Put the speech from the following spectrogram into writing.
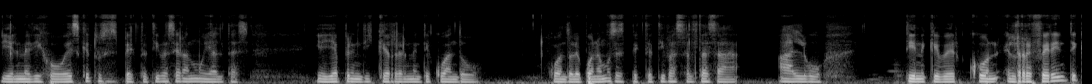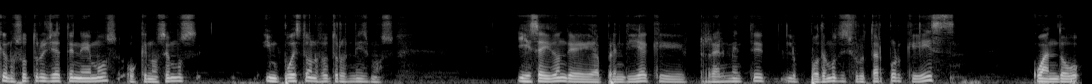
y él me dijo, es que tus expectativas eran muy altas. Y ahí aprendí que realmente cuando, cuando le ponemos expectativas altas a algo, tiene que ver con el referente que nosotros ya tenemos o que nos hemos impuesto a nosotros mismos. Y es ahí donde aprendí que realmente lo podemos disfrutar porque es cuando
